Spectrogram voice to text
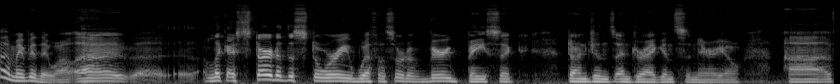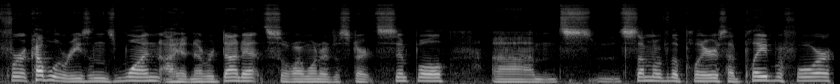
Uh, maybe they will. Uh, uh, like, I started the story with a sort of very basic Dungeons and Dragons scenario. Uh, for a couple of reasons. One, I had never done it, so I wanted to start simple. Um, some of the players had played before,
